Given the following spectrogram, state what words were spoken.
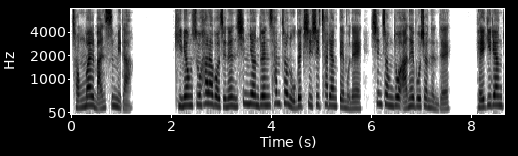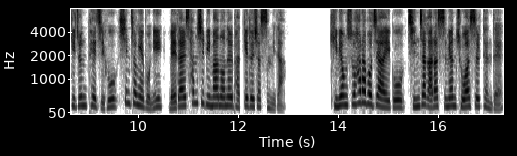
정말 많습니다. 김영수 할아버지는 10년 된 3500cc 차량 때문에 신청도 안 해보셨는데 배기량 기준 폐지 후 신청해보니 매달 32만 원을 받게 되셨습니다. 김영수 할아버지 아이고 진작 알았으면 좋았을 텐데.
